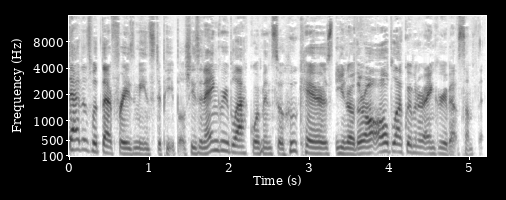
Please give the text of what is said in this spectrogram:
That is what that phrase means to people. She's an angry black woman, so who cares? You know, they're all, all black women are angry about something.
